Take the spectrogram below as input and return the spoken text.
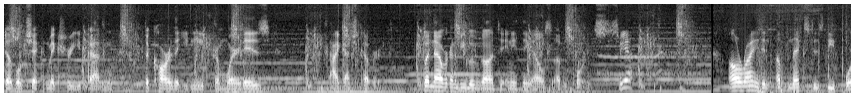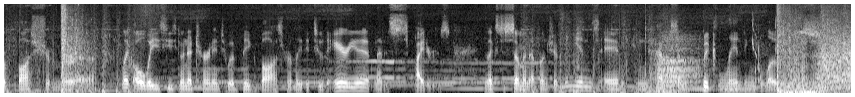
double check and make sure you've gotten the car that you need from where it is, I got you covered. But now we're going to be moving on to anything else of importance. So yeah. Alright, and up next is the fourth boss, Shamura. Like always, he's going to turn into a big boss related to the area, and that is spiders. He likes to summon a bunch of minions and can have some quick landing blows.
